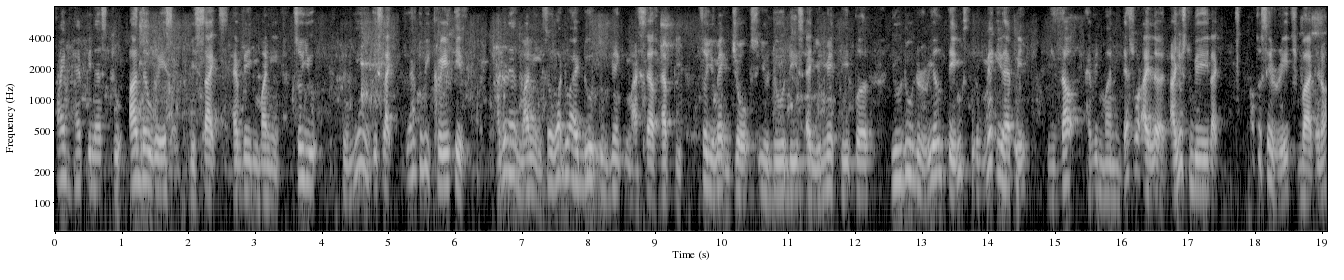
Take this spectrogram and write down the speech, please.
find happiness through other ways besides having money. So you, to me, it's like you have to be creative. I don't have money, so what do I do to make myself happy? So you make jokes, you do this, and you meet people. You do the real things to make you happy without having money. That's what I learned. I used to be like, not to say rich, but you know,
